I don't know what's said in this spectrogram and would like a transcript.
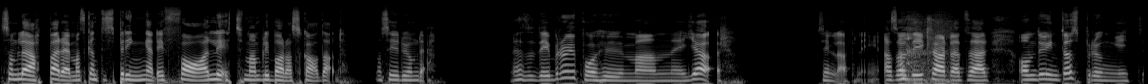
som löpare, man ska inte springa, det är farligt, man blir bara skadad. Vad säger du om det? Alltså det beror ju på hur man gör sin löpning. Alltså det är klart att så här, om du inte har sprungit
